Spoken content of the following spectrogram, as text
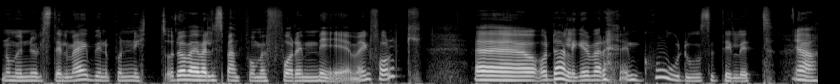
Nå må jeg nullstille meg, begynne på nytt. Og da var jeg veldig spent på om jeg får med meg folk. Eh, og der ligger det bare en god dose tillit Ja.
